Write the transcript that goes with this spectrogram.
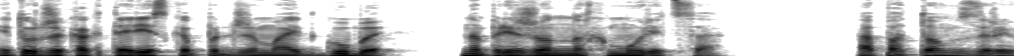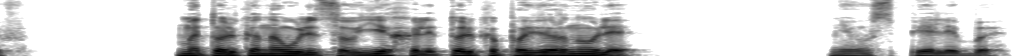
И тут же как-то резко поджимает губы, напряженно хмурится. А потом взрыв. Мы только на улицу въехали, только повернули. Не успели бы.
